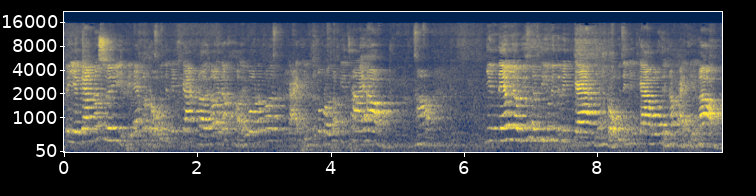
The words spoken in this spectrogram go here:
bây giờ gan nó suy thì em có đổ vitamin K trời ơi đất hỡi vô nó có cải thiện được protonitide không không nhưng nếu do thiếu thiếu vitamin K thì em đổ vitamin K vô thì nó cải thiện không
